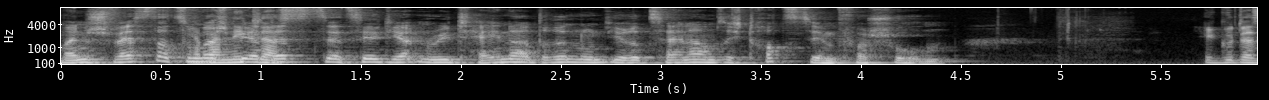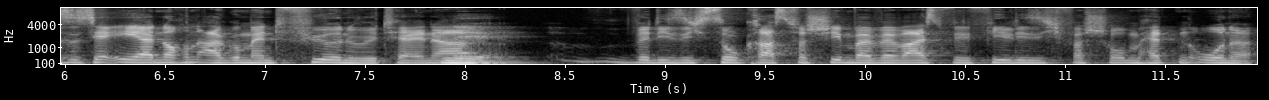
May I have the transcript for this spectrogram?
meine Schwester zum ja, Beispiel Niklas, hat letztens erzählt, die hat einen Retainer drin und ihre Zähne haben sich trotzdem verschoben. Ja, gut, das ist ja eher noch ein Argument für einen Retainer, nee. wenn die sich so krass verschieben, weil wer weiß, wie viel die sich verschoben hätten ohne.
